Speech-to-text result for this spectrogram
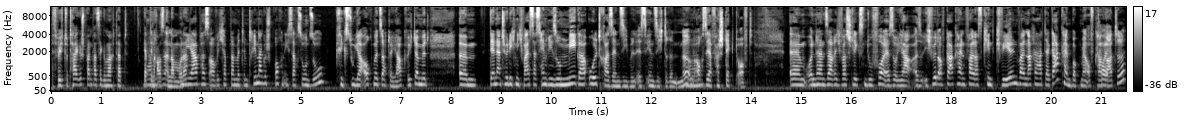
Jetzt bin ich total gespannt, was ihr gemacht habt. Ihr habt den rausgenommen, gesagt, oder? Ja, pass auf, ich habe dann mit dem Trainer gesprochen. Ich sag so und so, kriegst du ja auch mit? Sagt er, ja, kriegt er mit. Ähm, der natürlich nicht weiß, dass Henry so mega ultrasensibel ist in sich drin, ne? Und auch sehr versteckt oft. Ähm, und dann sage ich, was schlägst denn du vor? Er so, ja, also ich würde auf gar keinen Fall das Kind quälen, weil nachher hat er gar keinen Bock mehr auf Karate.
